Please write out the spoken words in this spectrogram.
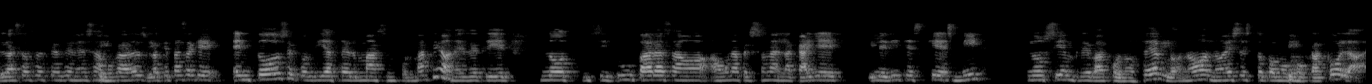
las asociaciones de abogados, lo que pasa que en todo se podía hacer más información, es decir, no, si tú paras a, una persona en la calle y le dices que es MIC, no siempre va a conocerlo, ¿no? No es esto como Coca-Cola.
